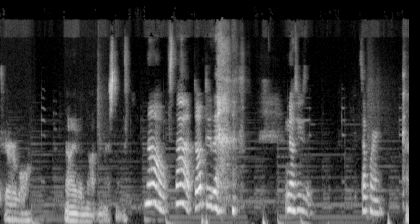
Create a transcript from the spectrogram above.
terrible. Now I have a knot in my stomach. No, stop. Don't do that. no, seriously. Stop worrying. Okay.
